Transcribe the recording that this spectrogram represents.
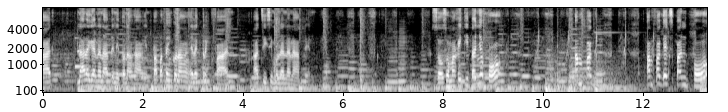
at lalagyan na natin ito ng hangin. Papatayin ko lang ang electric fan at sisimulan na natin. So, so makikita nyo po, ang pag ang pag-expand po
